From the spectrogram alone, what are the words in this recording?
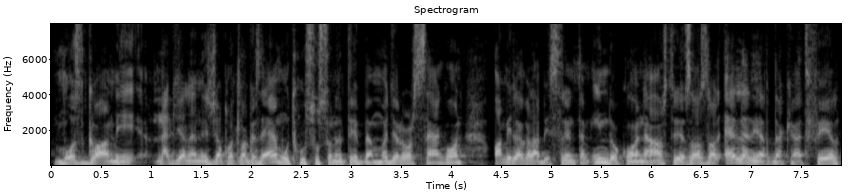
mozgalmi megjelenés gyakorlatilag az elmúlt 20-25 évben Magyarországon, ami legalábbis szerintem indokolná azt, hogy az azzal ellenérdekelt fél,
